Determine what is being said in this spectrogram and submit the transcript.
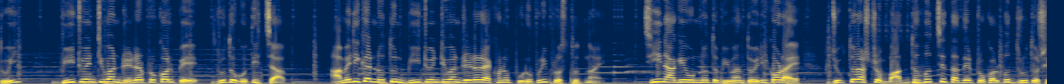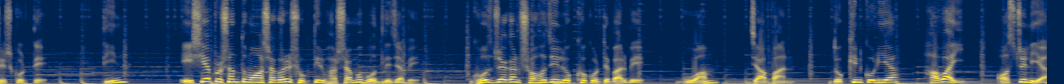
দুই বি টোয়েন্টি ওয়ান রেডার প্রকল্পে দ্রুত গতির চাপ। আমেরিকার নতুন বি টোয়েন্টি ওয়ান রেডার এখনও পুরোপুরি প্রস্তুত নয়। চীন আগে উন্নত বিমান তৈরি করায় যুক্তরাষ্ট্র বাধ্য হচ্ছে তাদের প্রকল্প দ্রুত শেষ করতে। তিন, এশিয়া প্রশান্ত মহাসাগরে শক্তির ভারসাম্য বদলে যাবে। ঘোষ ড্রাগন সহজেই লক্ষ্য করতে পারবে গুয়াম জাপান, দক্ষিণ কোরিয়া, হাওয়াই, অস্ট্রেলিয়া,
